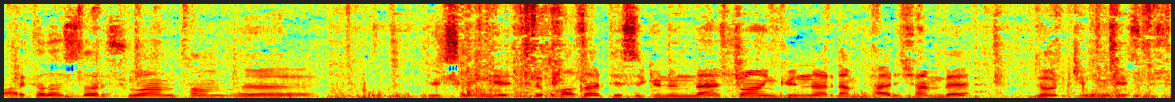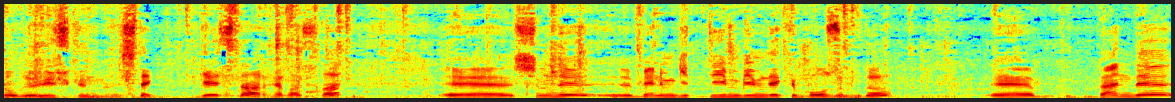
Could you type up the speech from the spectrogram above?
Arkadaşlar şu an tam 3 gün geçti pazartesi gününden. Şu an günlerden perşembe 4 gün mü geçmiş oluyor 3 gün mü? İşte geçti arkadaşlar. E, şimdi e, benim gittiğim BİM'deki bozuktu. E, ben de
